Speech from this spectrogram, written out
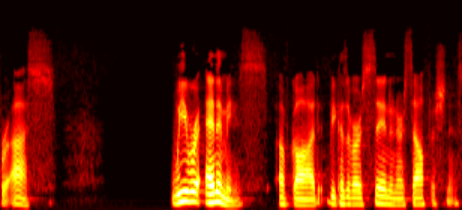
for us. We were enemies of God because of our sin and our selfishness.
